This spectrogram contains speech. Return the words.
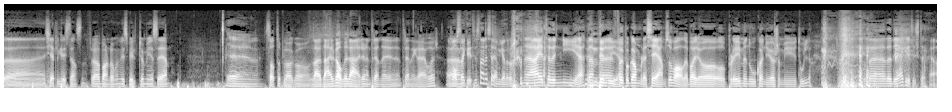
eh, Kjetil Kristiansen fra barndommen, vi spilte jo mye CM. Eh, satt opp lag, og det er der vi alle lærer den trener, trenergreia vår. Hva er kritisk, til CM-generasjonen. Nei, til det nye. De, Det nye. For på gamle CM så var det bare å, å pløye, men nå kan du gjøre så mye tull. Da. Så det, det er det jeg er kritisk til. ja.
